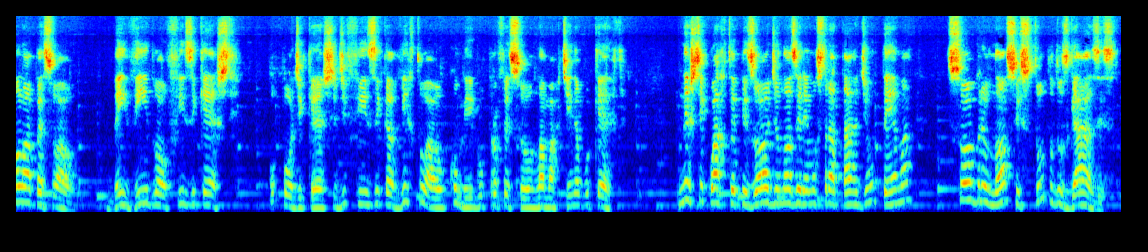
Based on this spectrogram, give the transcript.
Olá, pessoal. Bem-vindo ao Physicast, o podcast de física virtual comigo, professor Lamartine Albuquerque. Neste quarto episódio, nós iremos tratar de um tema sobre o nosso estudo dos gases,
